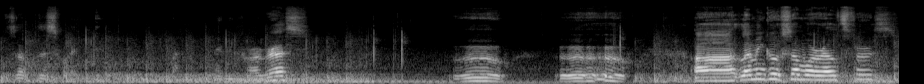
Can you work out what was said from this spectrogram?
What's up this way? Maybe progress? Ooh. Ooh. Uh, let me go somewhere else first.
